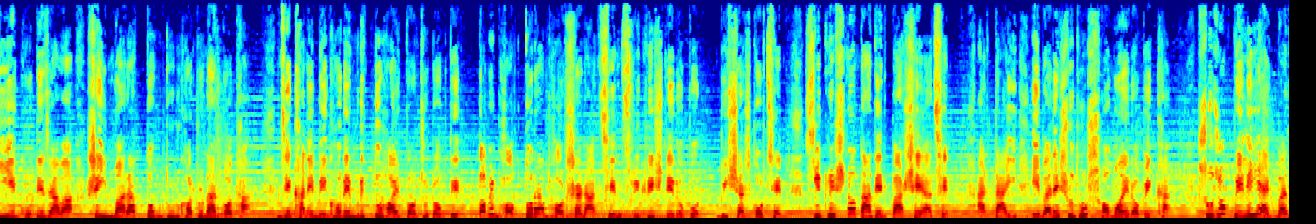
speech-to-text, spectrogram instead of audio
গিয়ে ঘটে যাওয়া সেই মারাত্মক দুর্ঘটনার কথা, যেখানে বেঘরে মৃত্যু হয় পর্যটকদের। তবে ভক্তরা ভরসা রাখছেন শ্রীকৃষ্ণের ওপর। বিশ্বাস করছেন, শ্রীকৃষ্ণ তাদের পাশে আছেন। আর তাই এবারে শুধু সময়ের অপেক্ষা। সুযোগ পেলেই একবার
